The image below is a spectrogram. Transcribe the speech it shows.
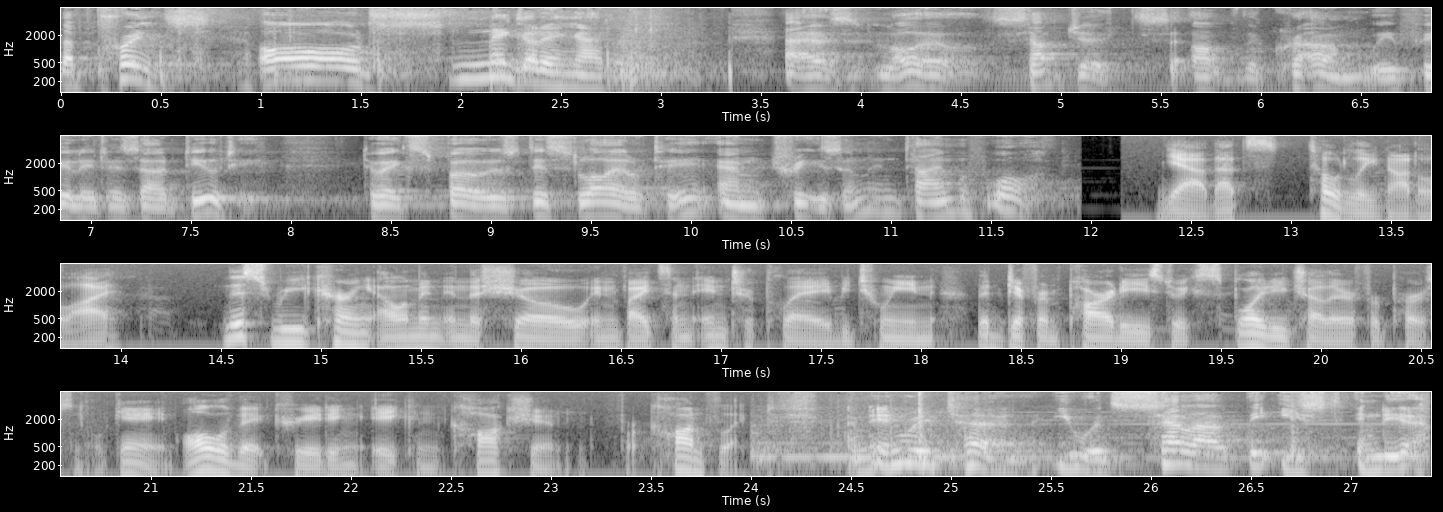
the prince, all sniggering at us. As loyal subjects of the crown, we feel it is our duty to expose disloyalty and treason in time of war. Yeah, that's totally not a lie. This recurring element in the show invites an interplay between the different parties to exploit each other for personal gain, all of it creating a concoction for conflict. And in return, you would sell out the East India.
